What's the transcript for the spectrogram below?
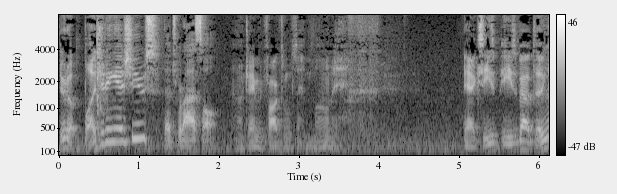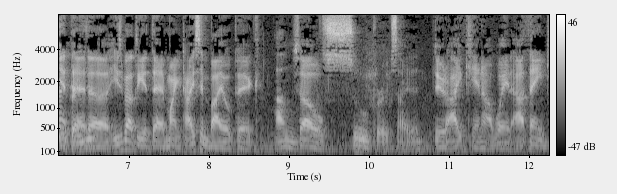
Due to budgeting issues? That's what I saw. Oh, Jamie Foxx wants that money. Yeah, 'cause he's he's about to Isn't get that that. uh, he's about to get that Mike Tyson biopic. I'm so, super excited. dude, I cannot wait. I think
